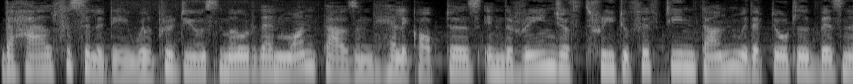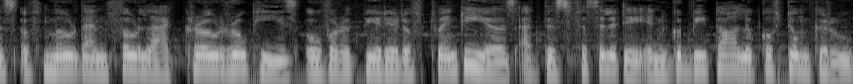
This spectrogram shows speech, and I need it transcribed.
The HAL facility will produce more than 1,000 helicopters in the range of 3 to 15 ton with a total business of more than 4 lakh crore rupees over a period of 20 years at this facility in Gubbi taluk of Tumkuru,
